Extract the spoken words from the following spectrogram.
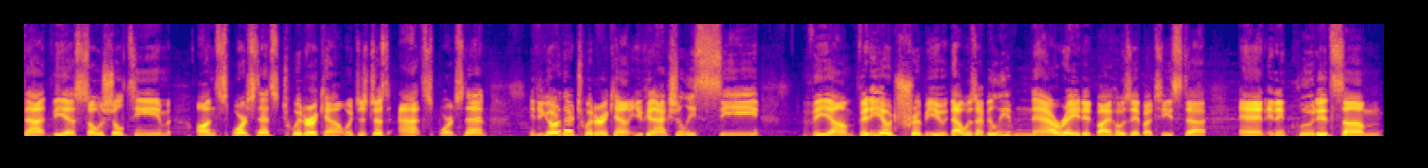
that the social team on Sportsnet's Twitter account, which is just at Sportsnet, if you go to their Twitter account, you can actually see the um, video tribute that was, I believe, narrated by Jose Bautista, and it included some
